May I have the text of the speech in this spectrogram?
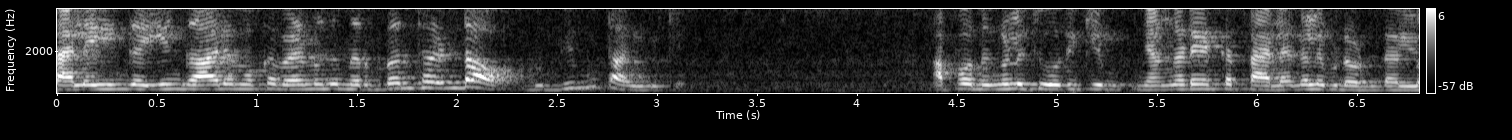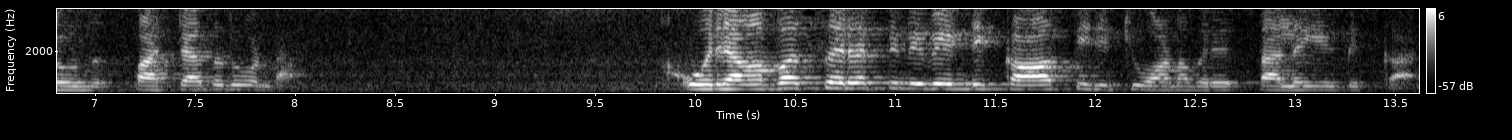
തലയും കയ്യും കാലും ഒക്കെ വേണമെന്ന് നിർബന്ധമുണ്ടോ? ബുദ്ധിമുട്ടായിരിക്കും. അപ്പോൾ നിങ്ങൾ ചോദിക്കും ഞങ്ങളുടെയൊക്കെ തലകൾ ഇവിടെ ഉണ്ടല്ലോ എന്ന്. പറ്റാത്തത് കൊണ്ടാണ് ഒരവസരത്തിന് വേണ്ടി കാത്തിരിക്കുവാണ് അവർ തലയെടുക്കാൻ.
